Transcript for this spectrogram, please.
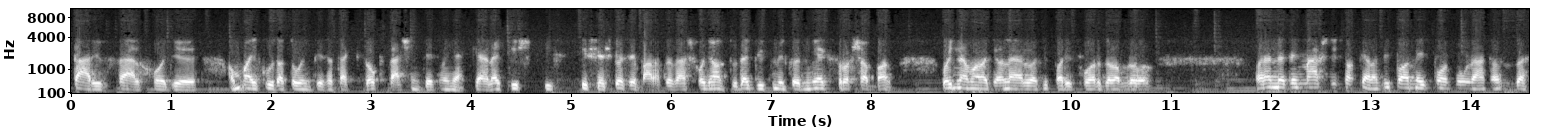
tárjuk fel, hogy a mai kutatóintézetek, oktatásintézményekkel egy kis, kis, kis és középvállalkozás hogyan tud együttműködni még szorosabban, hogy nem maradjon le erről az ipari forgalomról. A rendezvény második napján az ipar 4.0-át, az a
